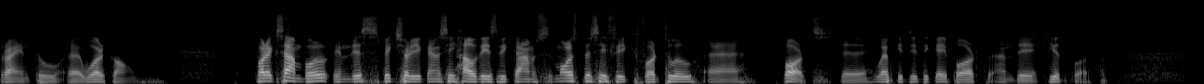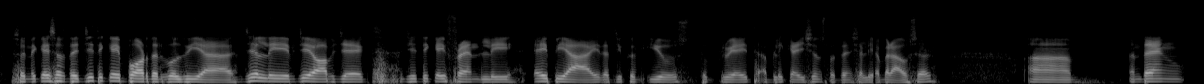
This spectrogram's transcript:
trying to uh, work on. For example, in this picture, you can see how this becomes more specific for two uh, ports, the WebKit GTK port and the Qt port. So in the case of the GTK port, that will be a glib, gobject, GTK-friendly API that you could use to create applications, potentially a browser. Um, and then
